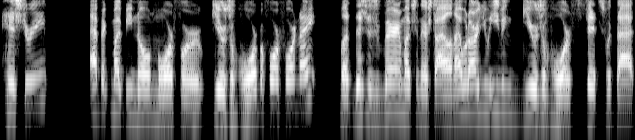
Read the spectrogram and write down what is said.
history, Epic might be known more for Gears of War before Fortnite, but this is very much in their style. And I would argue even Gears of War fits with that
